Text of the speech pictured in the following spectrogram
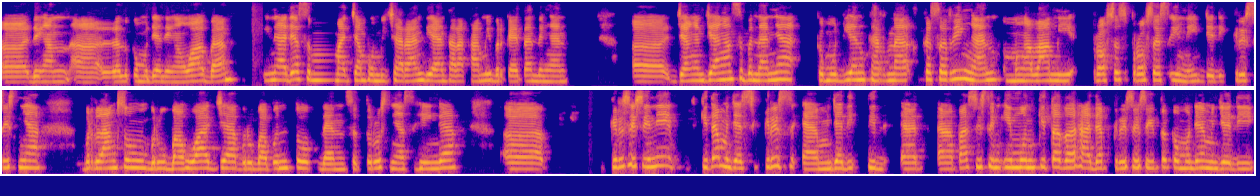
uh, dengan uh, lalu kemudian dengan wabah. Ini ada semacam pembicaraan di antara kami berkaitan dengan jangan-jangan uh, sebenarnya kemudian karena keseringan mengalami proses-proses ini, jadi krisisnya berlangsung berubah wajah, berubah bentuk dan seterusnya sehingga uh, krisis ini kita menjadi krisis uh, menjadi uh, apa sistem imun kita terhadap krisis itu kemudian menjadi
